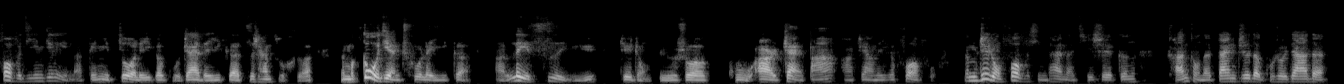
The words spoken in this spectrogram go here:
FOF 基金经理呢，给你做了一个股债的一个资产组合，那么构建出了一个啊，类似于这种，比如说股二债八啊这样的一个 FOF。那么这种 FOF 形态呢，其实跟传统的单支的固收加的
